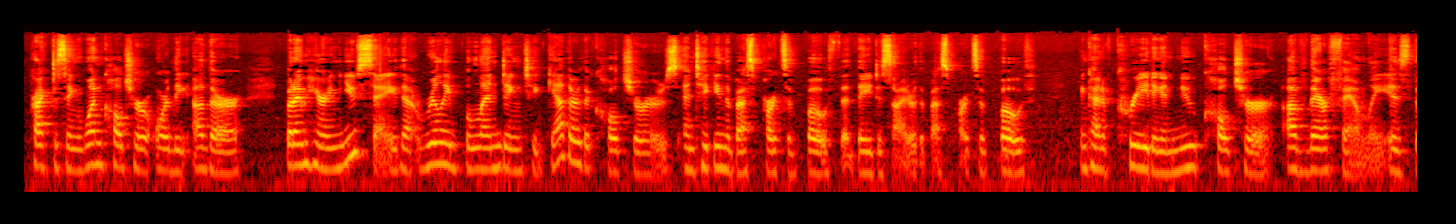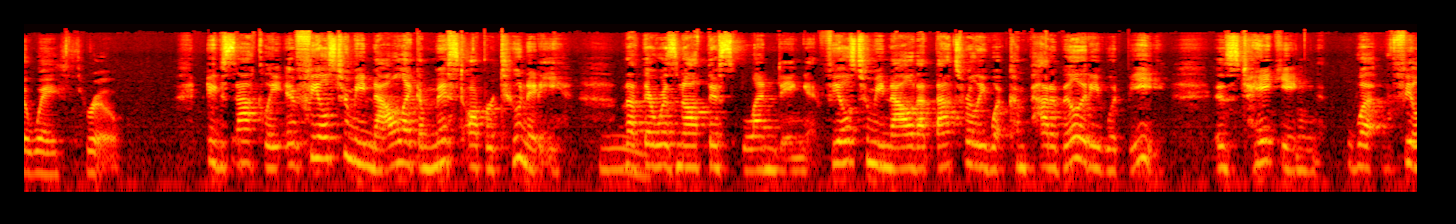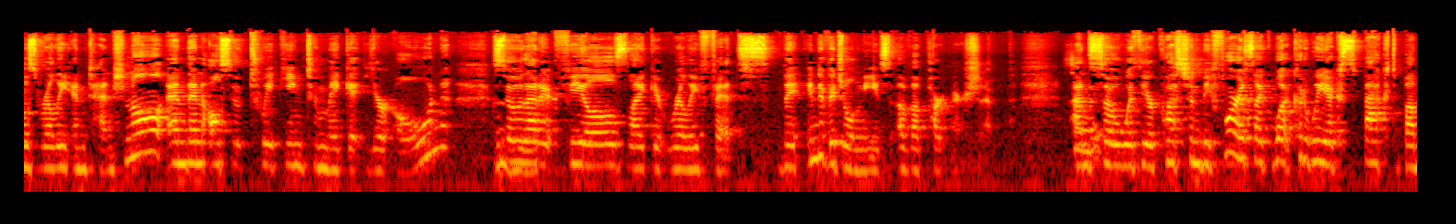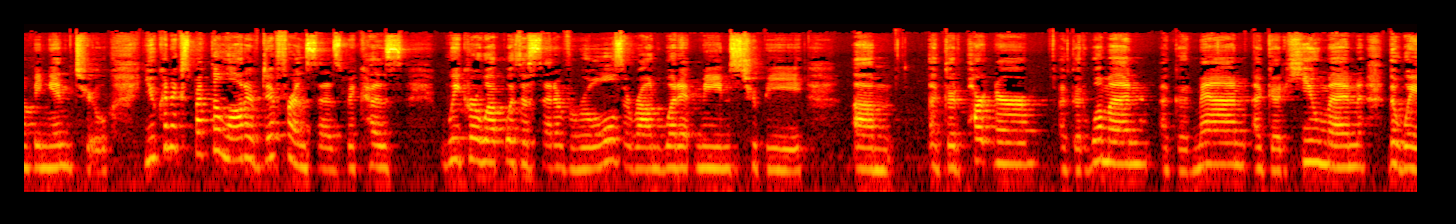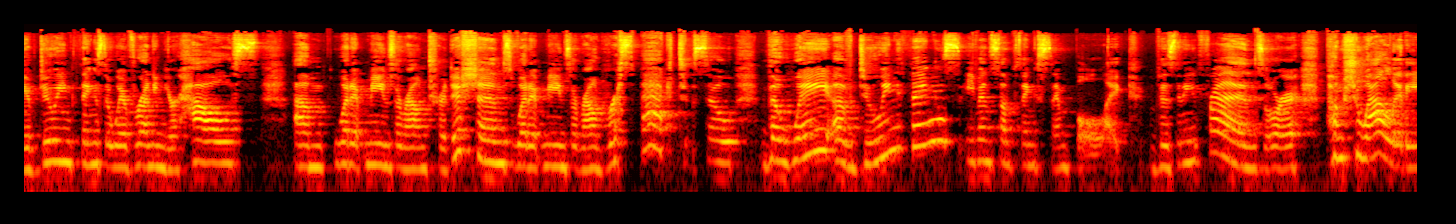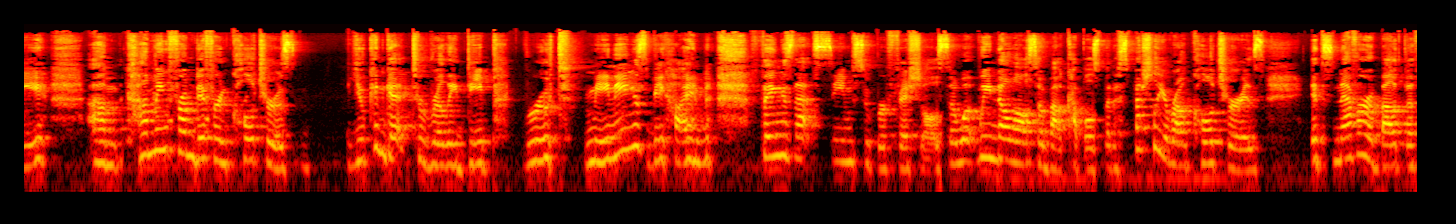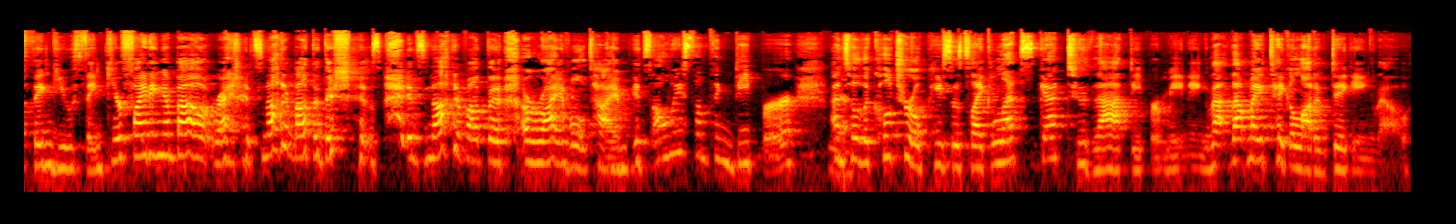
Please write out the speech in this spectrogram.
practicing one culture or the other. But I'm hearing you say that really blending together the cultures and taking the best parts of both that they decide are the best parts of both and kind of creating a new culture of their family is the way through. Exactly. It feels to me now like a missed opportunity mm. that there was not this blending. It feels to me now that that's really what compatibility would be is taking what feels really intentional and then also tweaking to make it your own so mm-hmm. that it feels like it really fits the individual needs of a partnership. And so with your question before, it's like, what could we expect bumping into? You can expect a lot of differences because we grow up with a set of rules around what it means to be um, a good partner, a good woman, a good man, a good human, the way of doing things, the way of running your house, um, what it means around traditions, what it means around respect. So the way of doing things, even something simple like visiting friends or punctuality, um, coming from different cultures you can get to really deep root meanings behind things that seem superficial. So what we know also about couples, but especially around culture is it's never about the thing you think you're fighting about, right? It's not about the dishes. It's not about the arrival time. It's always something deeper. And so the cultural piece is like, let's get to that deeper meaning. That, that might take a lot of digging though.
